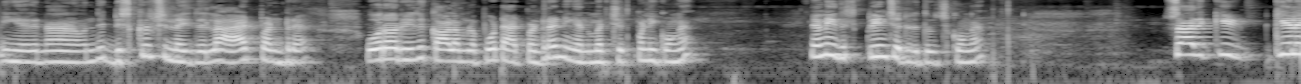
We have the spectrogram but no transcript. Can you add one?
நீங்கள் நான் வந்து டிஸ்கிரிப்ஷனில் இதெல்லாம் ஆட் பண்ணுறேன் ஒரு ஒரு இது காலமில் போட்டு ஆட் பண்ணுறேன் நீங்கள் அந்த மாதிரி செக் பண்ணிக்கோங்க. இல்லைன்னா இது ஸ்க்ரீன்ஷாட் எடுத்து வச்சுக்கோங்க. ஸோ அதுக்கு கீழே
